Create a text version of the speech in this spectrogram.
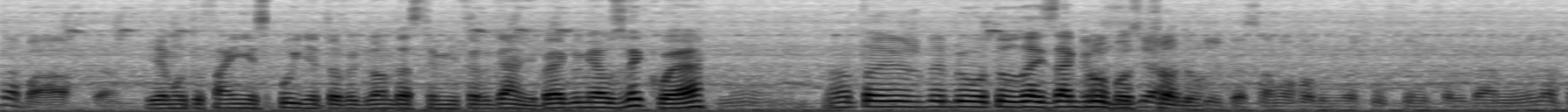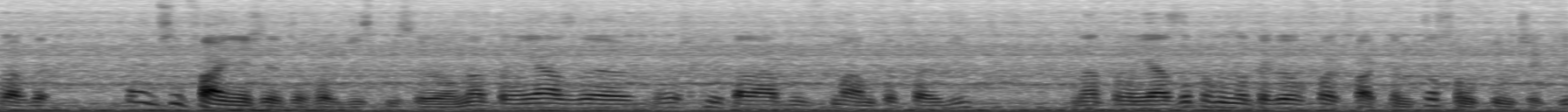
zabawka. Jemu tu fajnie spójnie to wygląda z tymi felgami, bo jakby miał zwykłe, No. no to już by było tutaj za grubo z Widziałem przodu. kilka samochodów właśnie z tymi felgami i naprawdę powiem Ci, fajnie się te felgi spisują. Na tą jazdę, już kilka lat mam te felgi, na tą jazdę pomimo tego fakt faktem, to są Chińczyki.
